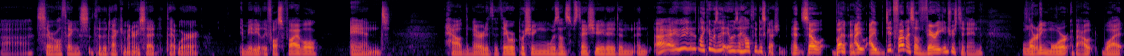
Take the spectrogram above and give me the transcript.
uh, several things that the documentary said that were immediately falsifiable and how the narrative that they were pushing was unsubstantiated and and I like it was a, it was a healthy discussion. And so but Okay. I I did find myself very interested in learning more about what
